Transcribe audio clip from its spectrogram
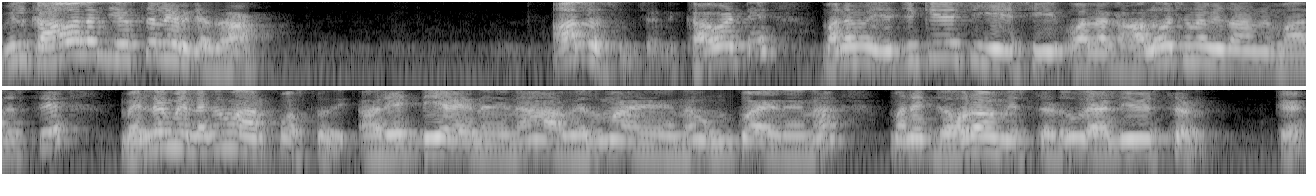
వీళ్ళు కావాలని చేస్తలేరు కదా. ఆలోచించండి. కాబట్టి మనం ఎడ్యుకేషన్ చేసి వాళ్ళకి ఆలోచన విధానాన్ని మారిస్తే మెల్లమెల్లగా మార్పు వస్తుంది. ఆ రెడ్డి ఆయనైనా ఆ వెల్మ ఆయనైనా ఇంకో ఆయనైనా మనకి గౌరవం ఇస్తాడు వాల్యూ ఇస్తాడు. ఓకే?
